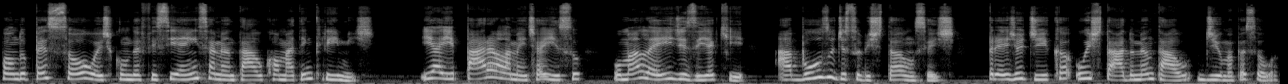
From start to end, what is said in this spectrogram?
quando pessoas com deficiência mental cometem crimes. E aí, paralelamente a isso, uma lei dizia que abuso de substâncias prejudica o estado mental de uma pessoa.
